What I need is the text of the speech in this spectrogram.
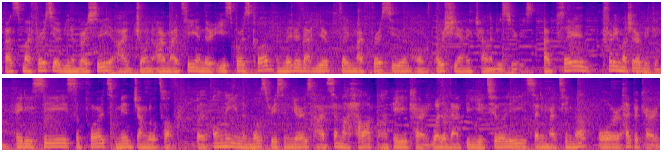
That's my first year of university. I joined RMIT and their esports club, and later that year played my first season of Oceanic Challenger Series. I played pretty much everything, ADC, support, mid, jungle, top, but only in the most recent years I've set my heart on AD carry, whether that be utility, setting my team up, or hyper carry.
